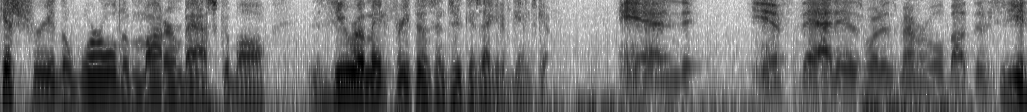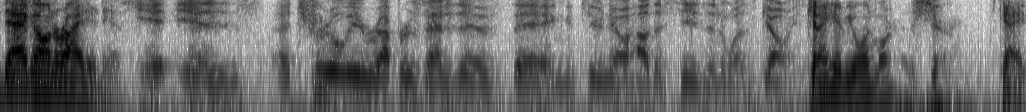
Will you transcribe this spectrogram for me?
history of the world of modern basketball. Zero made free throws in two consecutive games. Go. And if that is what is memorable about this season, You daggone right it is. it is a truly representative thing to know how the season was going. Can I give you one more? Sure. Okay.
